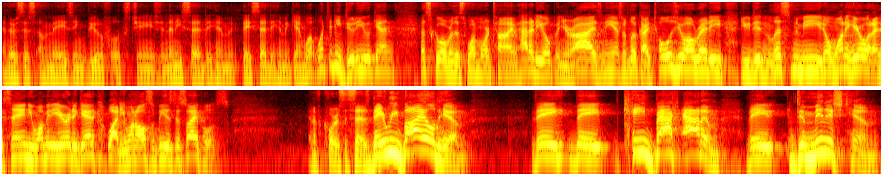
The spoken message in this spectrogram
And there's this amazing, beautiful exchange. And then he said to him, they said to him again, what, what did he do to you again? Let's go over this one more time. How did he open your eyes? And he answered, Look, I told you already. You didn't listen to me. You don't want to hear what I'm saying. You want me to hear it again? Why? Do you want to also be his disciples? And of course, it says, They reviled him. They, they came back at him. They diminished him.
